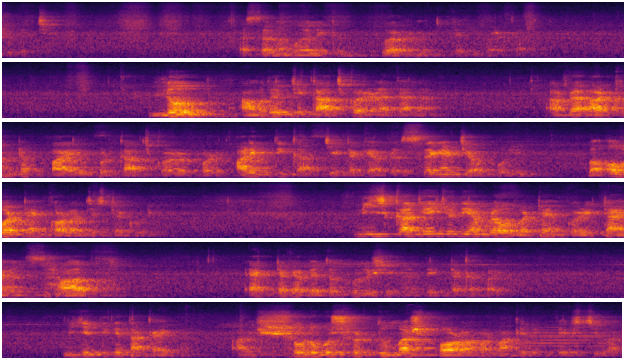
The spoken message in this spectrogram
শুভেচ্ছা। আসসালামু আলাইকুম ওয়া রাহমাতুল্লাহি ওয়া লোভ আমাদের যে কাজ করে না তা না। আমরা আট ঘণ্টা পায়ের উপর কাজ করার পর আরেকটি কাজ, যেটাকে আমরা সেকেন্ড জব বলি। বা ওভারটাইম করার চেষ্টা করি। নিজ কাজেই যদি আমরা ওভারটাইম করি টাইম হাফ এক টাকা বেতন হলে সেখানে দেড় টাকা পাই। নিজের দিকে তাকাই না। আমি ষোলো বছর দু মাস পর আমার মাকে দেখতে এসেছিলাম।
